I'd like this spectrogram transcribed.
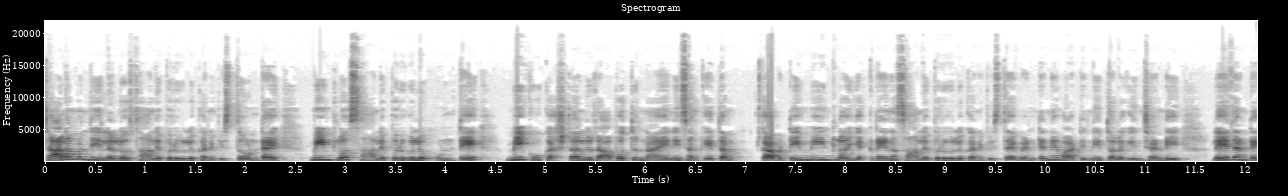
చాలామంది ఇళ్ళలో సాలెపురుగులు కనిపిస్తూ ఉంటాయి. మీ ఇంట్లో సాలెపురుగులు ఉంటే మీకు కష్టాలు రాబోతున్నాయని సంకేతం. కాబట్టి మీ ఇంట్లో ఎక్కడైనా సాలెపురుగులు కనిపిస్తే వెంటనే వాటిని తొలగించండి. లేదంటే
